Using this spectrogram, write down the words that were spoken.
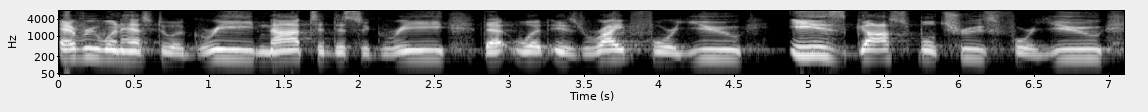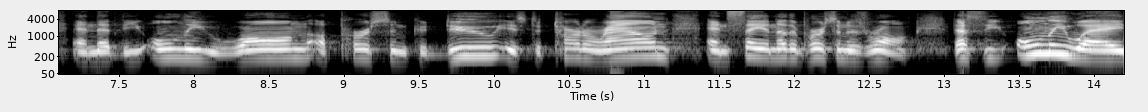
Everyone has to agree not to disagree that what is right for you is gospel truth for you, and that the only wrong a person could do is to turn around and say another person is wrong. That's the only way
